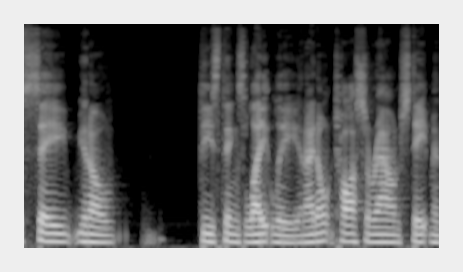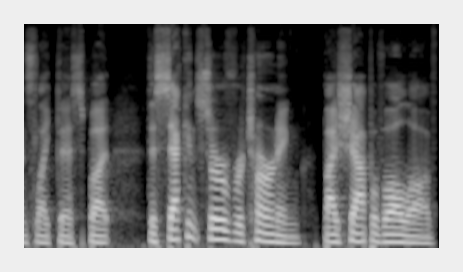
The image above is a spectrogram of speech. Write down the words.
say, you know, these things lightly, and I don't toss around statements like this, but the second serve returning by Shapovalov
